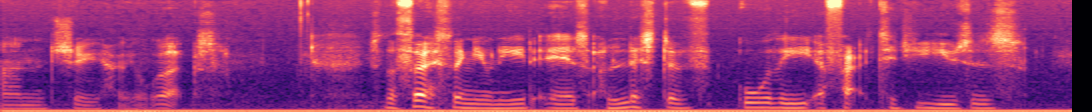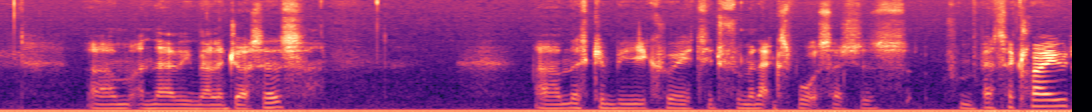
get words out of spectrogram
and show you how it works. So the first thing you'll need is a list of all the affected users um, and their email addresses. Um, this can be created from an export such as from BetterCloud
